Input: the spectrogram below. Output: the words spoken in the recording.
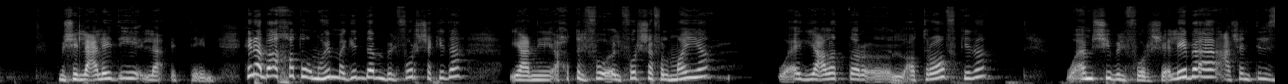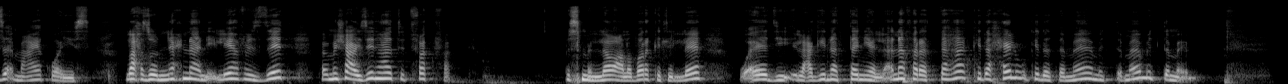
مش اللي عليه دقيق لا التاني. هنا بقى خطوة مهمة جدا بالفرشة كده. يعني أحط الفرشة في المية وأجي على. الأطراف كده وأمشي بالفرشة. ليه بقى؟ عشان تلزق معايا كويس. لاحظوا إن إحنا هنقليها في الزيت فمش عايزينها تتفكفك. بسم الله وعلى بركة الله. وآدي العجينة التانية اللي أنا فردتها كده حلو كده تمام التمام التمام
